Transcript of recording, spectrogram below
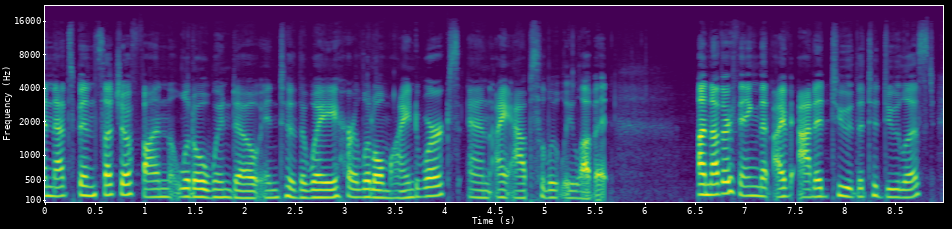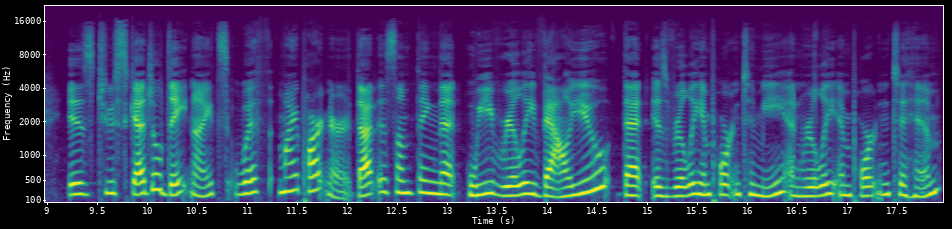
And that's been such a fun little window into the way her little mind works. And I absolutely love it. Another thing that I've added to the to do list is to schedule date nights with my partner. That is something that we really value, that is really important to me and really important to him.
